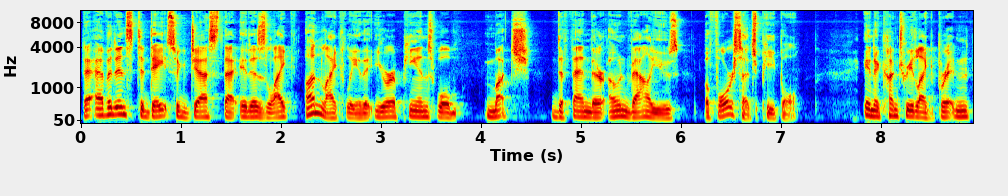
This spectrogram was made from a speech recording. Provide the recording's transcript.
the evidence to date suggests that it is like unlikely that Europeans will much defend their own values before such people. In a country like Britain,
